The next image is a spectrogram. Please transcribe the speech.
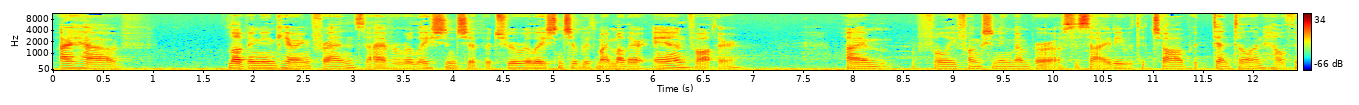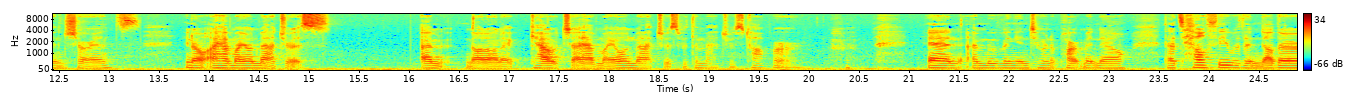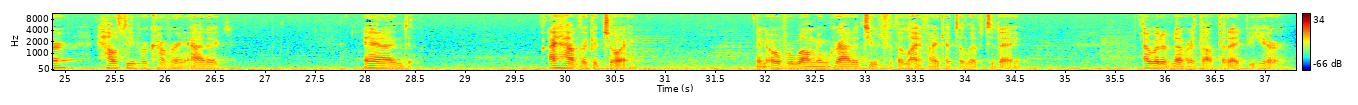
I have loving and caring friends. I have a relationship, a true relationship with my mother and father. I'm a fully functioning member of society with a job with dental and health insurance. You know, I have my own mattress. I'm not on a couch. I have my own mattress with a mattress topper. and I'm moving into an apartment now that's healthy with another healthy recovering addict. And I have like a joy an overwhelming gratitude for the life I get to live today. I would have never thought that I'd be here.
